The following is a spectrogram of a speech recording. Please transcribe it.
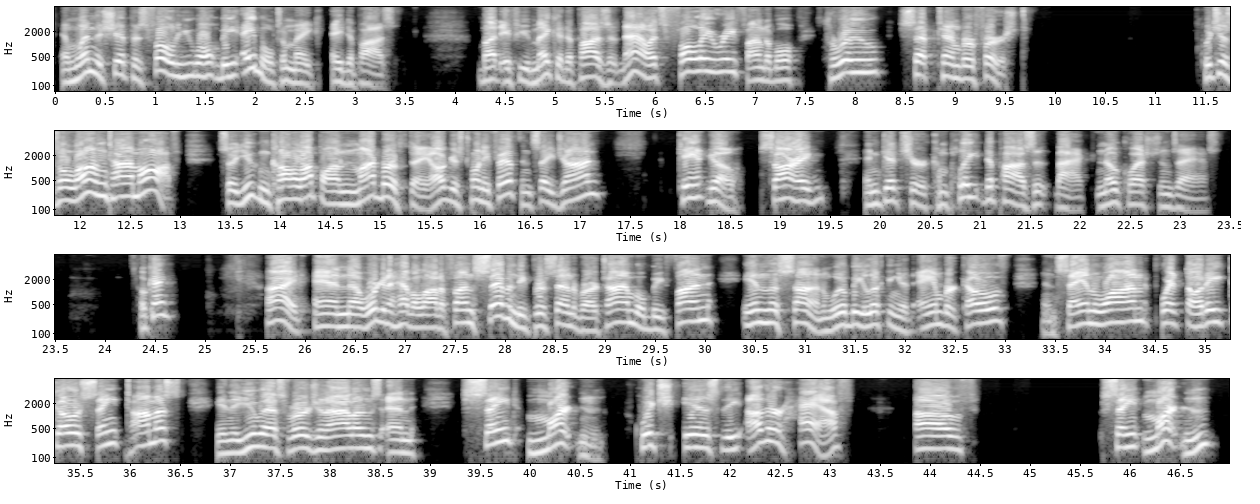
And when the ship is full, you won't be able to make a deposit. But if you make a deposit now, it's fully refundable through September 1st, which is a long time off. So you can call up on my birthday, August 25th, and say, John, can't go. Sorry. And get your complete deposit back. No questions asked. Okay. All right. And uh, we're going to have a lot of fun. 70% of our time will be fun in the sun. We'll be looking at Amber Cove and San Juan, Puerto Rico, St. Thomas in the U.S. Virgin Islands, and St. Martin, which is the other half of St. Martin,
